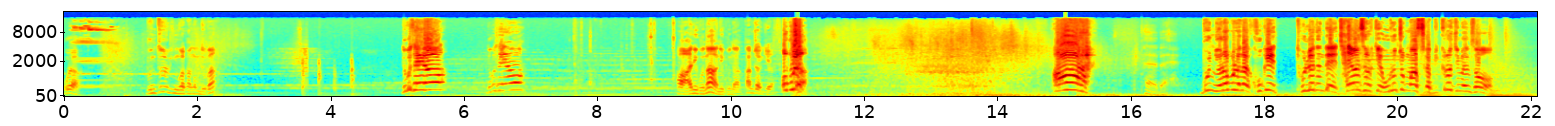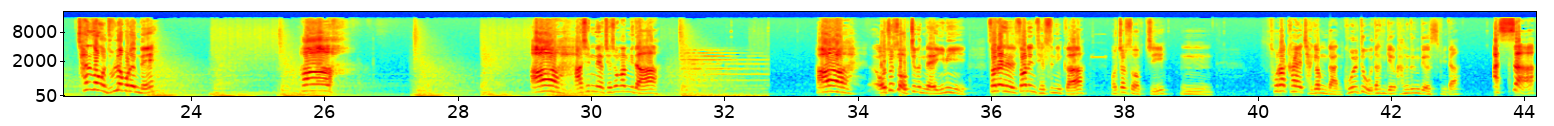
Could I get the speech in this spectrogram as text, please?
뭐야? 문 두들긴 거야 방금 누가? 누구세요? 누구세요? 아 아니구나 아니구나 깜짝이야 어 뭐야 아! 패배. 문 열어보려다가 고개 돌렸는데 자연스럽게 오른쪽 마우스가 미끄러지면서 찬성을 눌러버렸네. 아... 아 아쉽네요. 죄송합니다. 아 어쩔 수 없지 근데. 이미 써렌을 써렌이 됐으니까. 어쩔 수 없지. 음. 소라카의 자경단 골드 5단계로 강등되었습니다. 아싸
